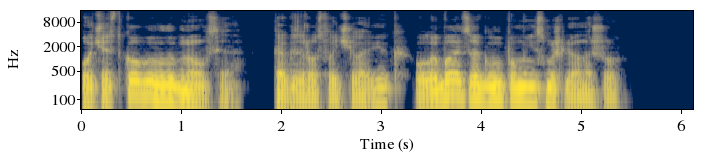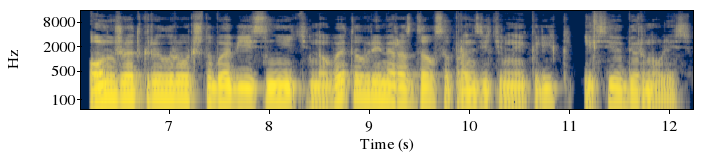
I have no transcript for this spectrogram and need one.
Участковый улыбнулся, как взрослый человек улыбается глупому несмышленышу. Он уже открыл рот, чтобы объяснить, но в это время раздался пронзительный крик, и все обернулись.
